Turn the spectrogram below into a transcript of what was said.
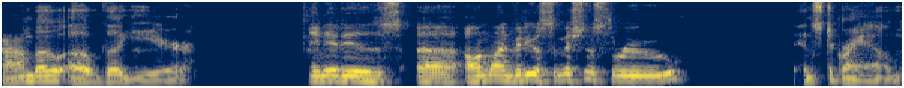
Combo of the year. And it is uh, online video submissions through Instagram.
